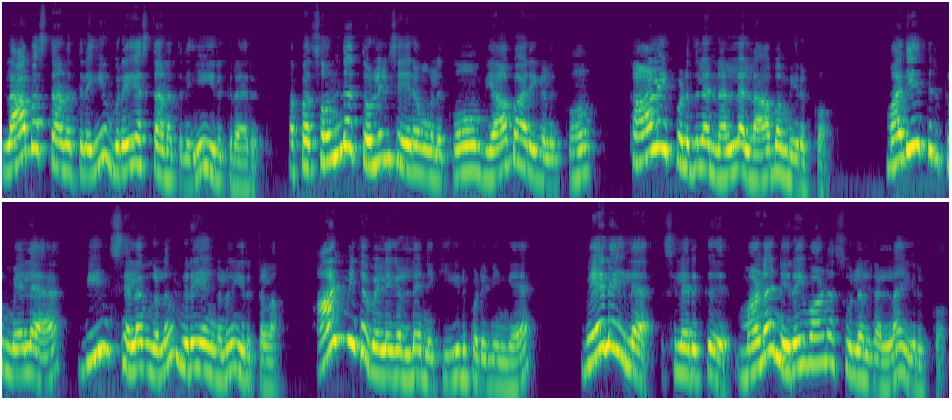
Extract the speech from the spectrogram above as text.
லாபஸ்தானத்திலையும் விரயஸ்தானத்திலையும் இருக்கிறாரு. அப்போ சொந்த தொழில் செய்கிறவங்களுக்கும் வியாபாரிகளுக்கும் காலை பொழுதில் நல்ல லாபம் இருக்கும். மதியத்திற்கு மேலே வீண் செலவுகளும் விரயங்களும் இருக்கலாம். ஆன்மீக வேலைகளில் இன்னைக்கு ஈடுபடுவீங்க. வேலையில் சிலருக்கு மன நிறைவான சூழல்கள்லாம் இருக்கும்.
